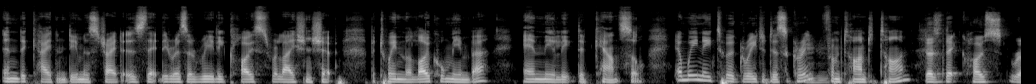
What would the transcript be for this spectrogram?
indicate and demonstrate is that there is a really close relationship between the local member and the elected council. And we need to agree to disagree mm-hmm. from time to time. Does that close relationship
